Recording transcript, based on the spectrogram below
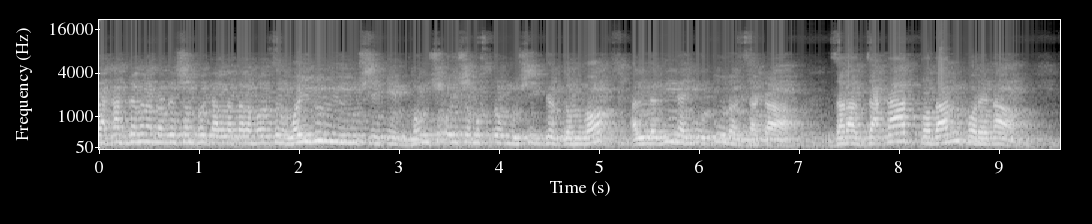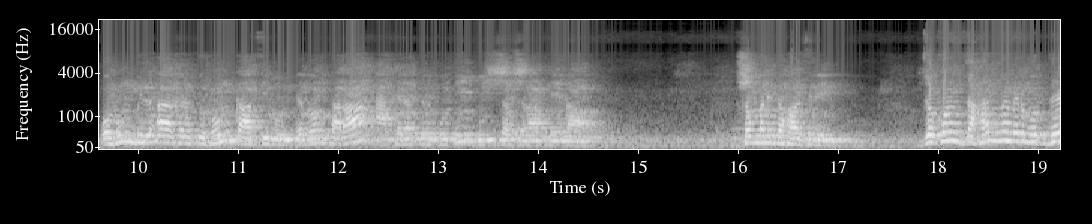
জাকাত দেবে না তাদের সম্পর্কে আল্লাহ তালা বলছেন, ওয়াইলুল মুশরিকিন ধ্বংস ওই সমস্ত মুশরিকদের জন্য আল্লাযীনা ইউতুনা যাকাত। যারা জাকাত প্রদান করে না, ওহুম বিল আখিরাতি হুম কাফিরুন, এবং তারা আখেরাতের প্রতি বিশ্বাস রাখে না। সম্মানিত হাজিরিন, যখন জাহান্নামের মধ্যে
